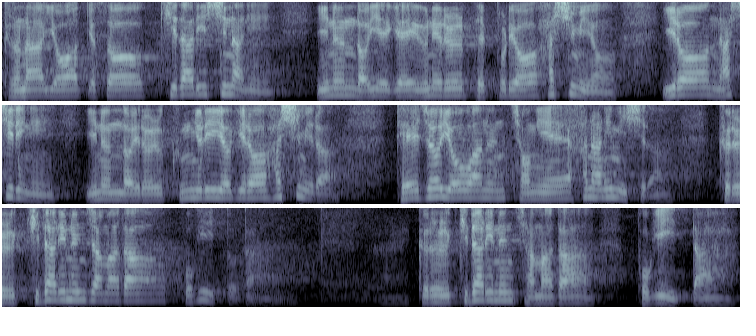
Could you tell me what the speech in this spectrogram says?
그러나 여호와께서 기다리시나니 이는 너희에게 은혜를 베푸려 하심이요 일어나시리니 이는 너희를 극률히 여기려 하심이라 대저 여호와는 정의의 하나님이시라 그를 기다리는 자마다 복이 있도다 그를 기다리는 자마다 복이 있다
